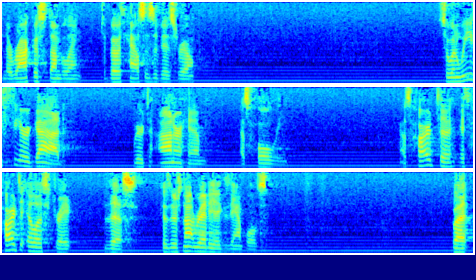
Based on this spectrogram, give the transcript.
and a rock of stumbling to both houses of Israel. So when we fear God, we are to honor him as holy. It's hard to, it's hard to illustrate this because there's not ready examples. But,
